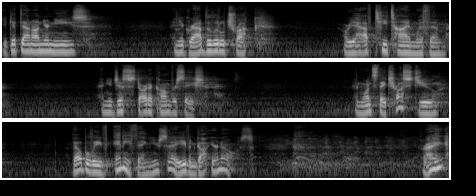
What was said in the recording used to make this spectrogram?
You get down on your knees and you grab the little truck, or you have tea time with them, and you just start a conversation. And once they trust you, they'll believe anything you say, even got your nose right?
